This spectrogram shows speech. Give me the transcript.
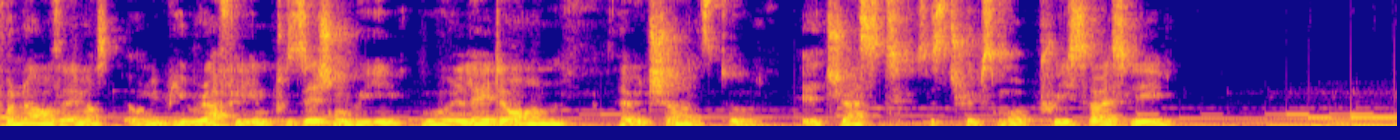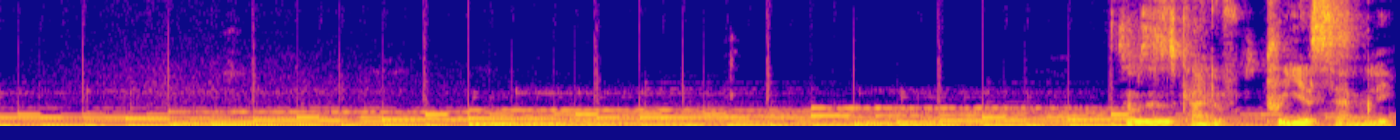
For now they must only be roughly in position. We will later on have a chance to adjust the strips more precisely this is kind of pre-assembly.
